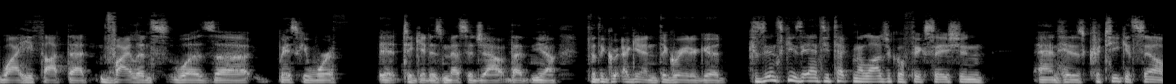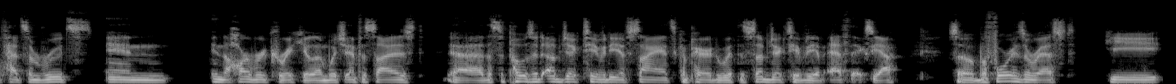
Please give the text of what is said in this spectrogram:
why he thought that violence was uh, basically worth it to get his message out. That you know, for the again the greater good. Kaczynski's anti-technological fixation and his critique itself had some roots in in the Harvard curriculum, which emphasized uh, the supposed objectivity of science compared with the subjectivity of ethics. Yeah. So before his arrest, he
